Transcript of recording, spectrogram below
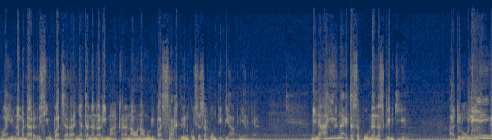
Wahir nama dar isi upacara nyata narima karena naon-naun dipasrahkan ku sesepuh di pihak Mirja Dina akhirnya eta sepuh nanaskeun kieu. Atur uning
